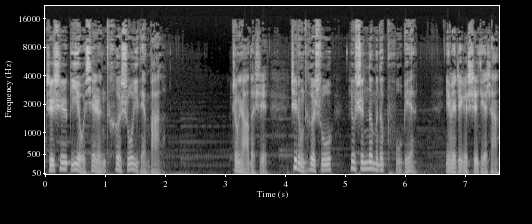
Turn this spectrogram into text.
只是比有些人特殊一点罢了。重要的是，这种特殊又是那么的普遍，因为这个世界上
